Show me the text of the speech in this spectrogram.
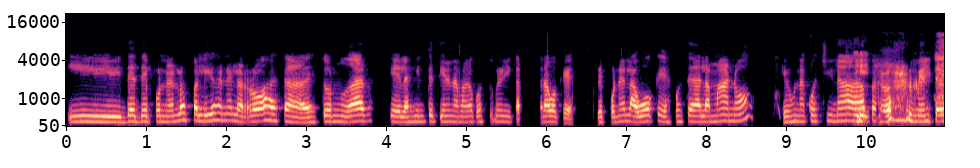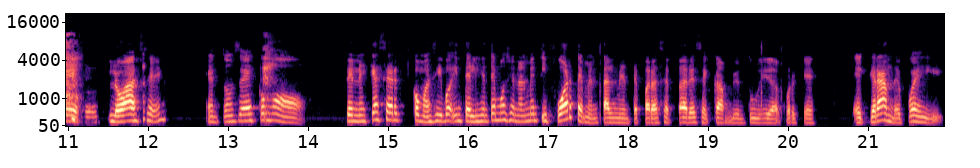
y desde poner los palillos en el arroz hasta estornudar, que la gente tiene la mala costumbre en Nicaragua que te pone la boca y después te da la mano, que es una cochinada, pero realmente lo hace. Entonces es como, tenés que ser, como decimos, inteligente emocionalmente y fuerte mentalmente para aceptar ese cambio en tu vida, porque es grande, pues, y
